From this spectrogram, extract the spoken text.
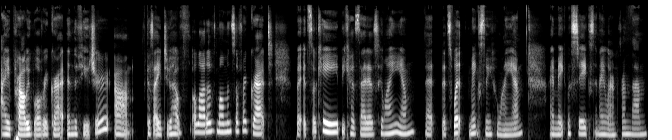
I probably will regret in the future. Um, because I do have a lot of moments of regret, but it's okay because that is who I am. That that's what makes me who I am. I make mistakes and I learn from them.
